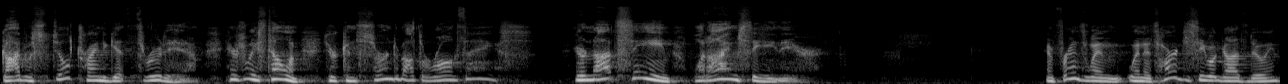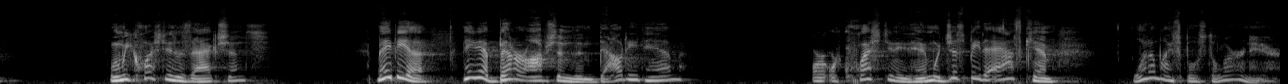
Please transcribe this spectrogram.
God was still trying to get through to him. Here's what he's telling him You're concerned about the wrong things. You're not seeing what I'm seeing here. And friends, when, when it's hard to see what God's doing, when we question his actions, maybe a, maybe a better option than doubting him or, or questioning him would just be to ask him, what am I supposed to learn here?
